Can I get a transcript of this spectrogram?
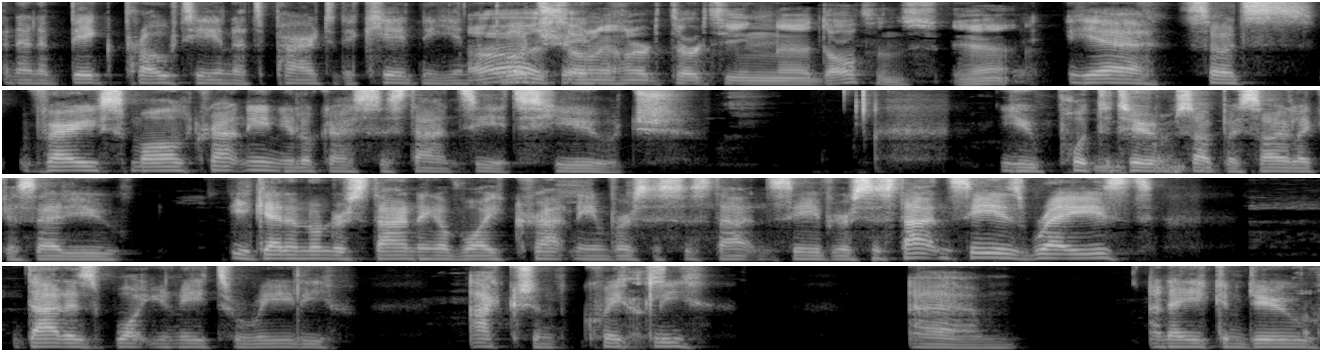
and then a big protein that's part of the kidney in the Oh, it's only 113 uh, Daltons. Yeah, Yeah, so it's very small creatinine. You look at cystatin C, it's huge. You put the two of them side by side, like I said, you you get an understanding of why creatinine versus cystatin C. If your cystatin C is raised, that is what you need to really action quickly. Um, and then you can do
